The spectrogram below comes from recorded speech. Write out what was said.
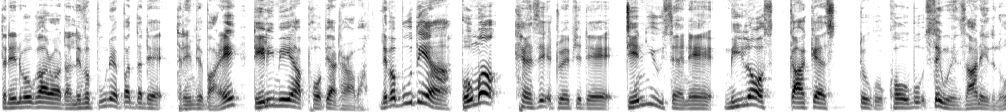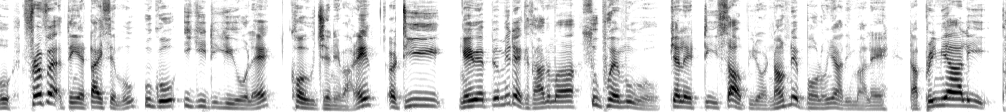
သတင်းတစ်ပုဒ်ကတော့ဒါ Liverpool နဲ့ပတ်သက်တဲ့သတင်းဖြစ်ပါတယ် Daily Mail ကဖော်ပြထားတာပါ Liverpool တင်းဟာဘုံမောက်ခံစစ်အတွဲဖြစ်တဲ့ Dean Hewson နဲ့ Milos Karkas တို့ကိုခေါ်ဖို့စိတ်ဝင်စားနေတယ်လို့ Frankfurt အသင်းရဲ့တိုက်စစ်မှု Hugo Ekitike ကိုလည်းခေါ်ယူခြင်းနေပါတယ်။အဲ့ဒီငယ်ရွယ်ပြုံးမြင့်တဲ့ကစားသမားစုဖွဲ့မှုကိုပြန်လည်တီဆောက်ပြီးတော့နောက်နှစ်ဘောလုံးရသည်မှာလည်းဒါ Premier League ဖ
